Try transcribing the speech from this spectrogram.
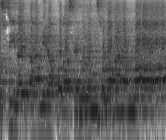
উসিলায় তারা নিরাপদ আছে বলেন সুবহানাল্লাহ।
